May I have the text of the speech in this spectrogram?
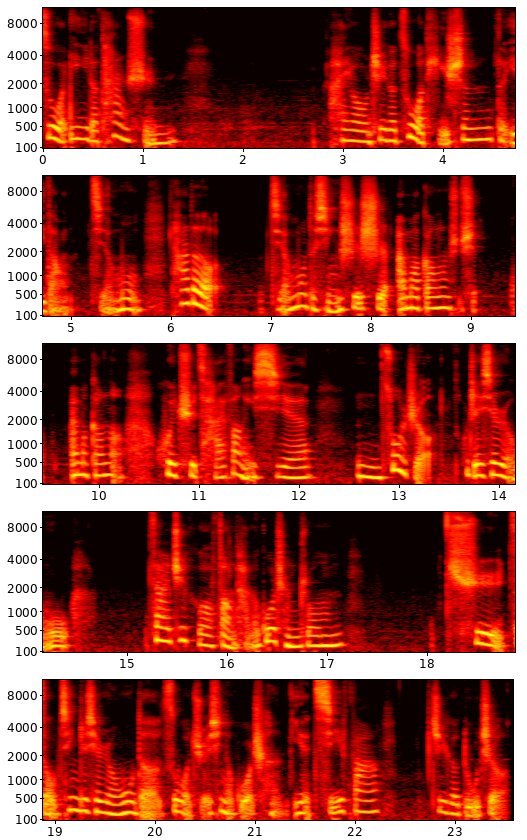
自我意义的探寻，还有这个自我提升的一档节目。它的节目的形式是 Emma Gun 是。Emma Gunn 会去采访一些嗯作者或者一些人物，在这个访谈的过程中，去走进这些人物的自我觉醒的过程，也激发这个读者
